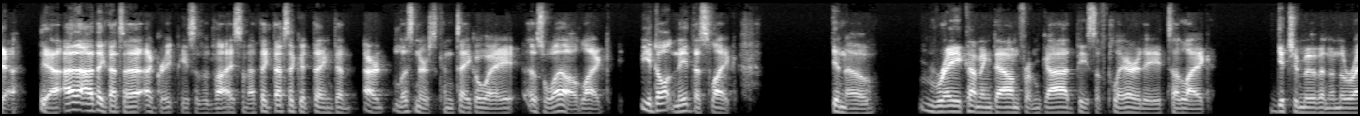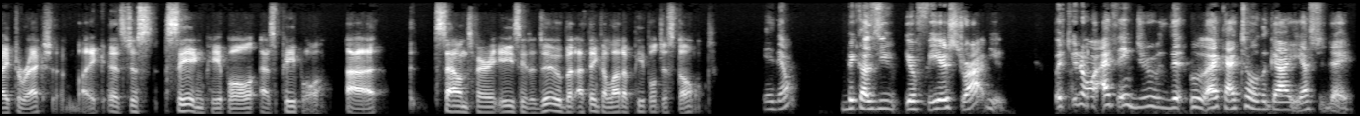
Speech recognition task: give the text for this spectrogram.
Yeah, yeah, I, I think that's a, a, great piece of advice, and I think that's a good thing that our listeners can take away as well. Like, you don't need this, like, you know, ray coming down from God piece of clarity to like get you moving in the right direction. Like, it's just seeing people as people. Uh, sounds very easy to do, but I think a lot of people just don't. You don't because you your fears drive you. But you know, I think Drew, that, like I told the guy yesterday,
